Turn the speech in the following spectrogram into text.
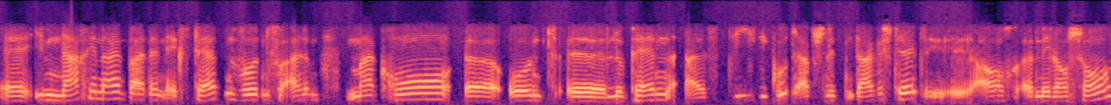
Äh, Im Nachhinein bei den Experten wurden vor allem Macron äh, und äh, Le Pen als die, die gut abschnitten, dargestellt, äh, auch äh, Mélenchon.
